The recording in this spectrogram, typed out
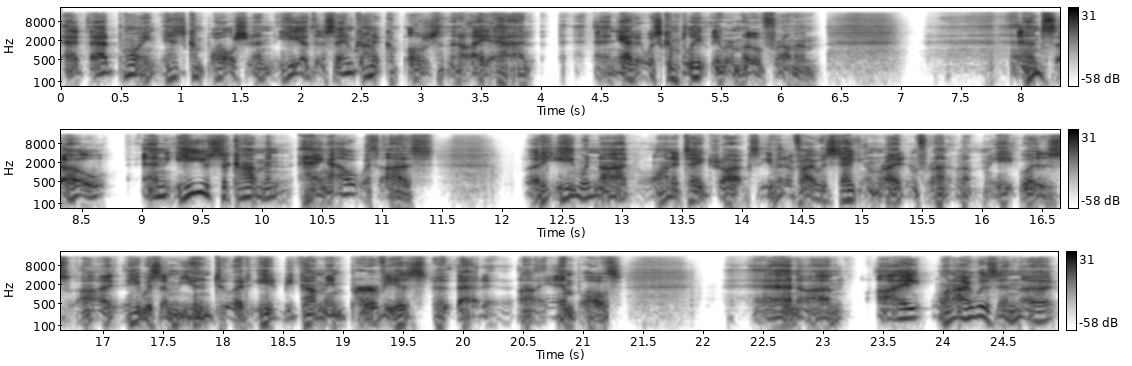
at that point his compulsion he had the same kind of compulsion that I had, and yet it was completely removed from him. And so, and he used to come and hang out with us, but he would not want to take drugs, even if I was taking them right in front of him. He was uh, he was immune to it. He'd become impervious to that uh, impulse. And um, I, when I was in the,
